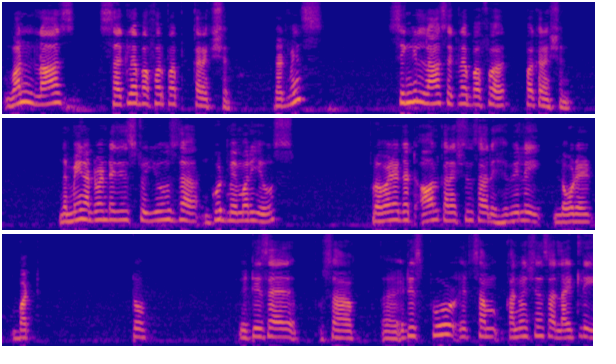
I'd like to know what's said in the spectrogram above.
one large circular buffer per connection. That means single large circular buffer per connection. The main advantage is to use the good memory use provided that all connections are heavily loaded but to it is a so, uh, it is poor it some conventions are lightly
